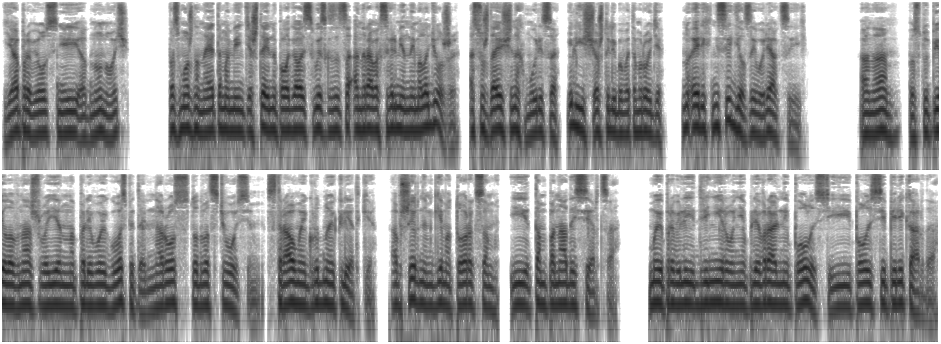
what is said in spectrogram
«Я провел с ней одну ночь, Возможно, на этом моменте Штейну полагалось высказаться о нравах современной молодежи, осуждающей нахмуриться или еще что-либо в этом роде, но Эрих не следил за его реакцией. Она поступила в наш военно-полевой госпиталь на РОС-128 с травмой грудной клетки, обширным гемотораксом и тампонадой сердца. Мы провели дренирование плевральной полости и полости перикарда,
